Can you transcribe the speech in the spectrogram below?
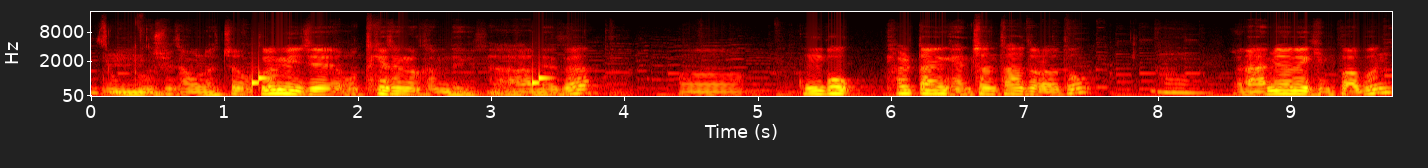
이 정도. 음, 50 이상 올랐죠? 그러면 이제 어떻게 생각하면 되겠어요? 아, 내가 어, 공복 혈당이 괜찮다 하더라도 네. 라면에 김밥은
